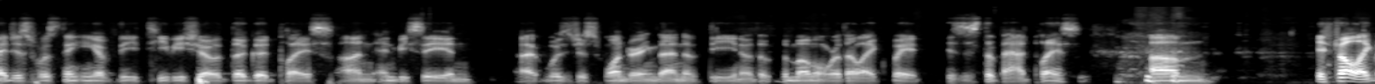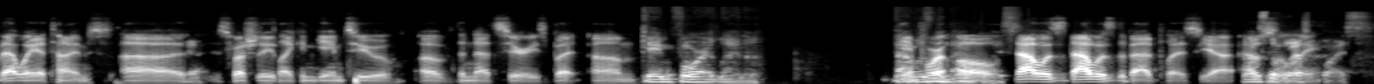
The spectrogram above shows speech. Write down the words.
I just was thinking of the TV show The Good Place on NBC and I was just wondering then of the you know the, the moment where they're like, wait, is this the bad place? Um it felt like that way at times, uh, yeah. especially like in game two of the Nets series. But um game four Atlanta. That game four, oh, place. that was that was the bad place. Yeah, that absolutely. was the worst place.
